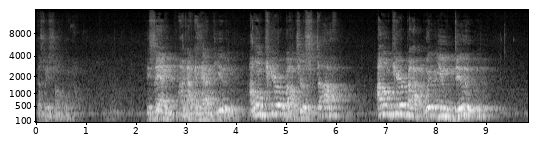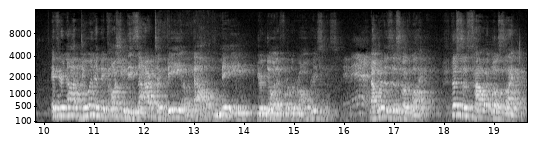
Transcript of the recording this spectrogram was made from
That's what he's talking about. He's saying, I got to have you. I don't care about your stuff. I don't care about what you do. If you're not doing it because you desire to be about me, you're doing it for the wrong reasons. Amen. Now, what does this look like? This is how it looks like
